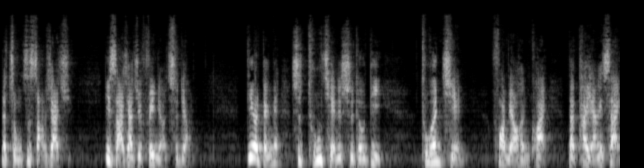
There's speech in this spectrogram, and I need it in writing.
那种子撒下去，一撒下去，飞鸟吃掉。第二等呢是土浅的石头地，土很浅，发苗很快，但太阳一晒，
